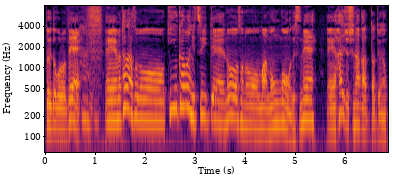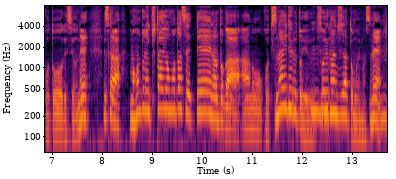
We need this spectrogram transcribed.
というところで、はい、えー、まあ、ただその、金融緩和についての、その、まあ、文言をですね、えー、排除しなかったというようなことですよね。ですから、まあ、本当に期待を持たせて、なんとか、あの、こう、繋いでるという、うん、そういう感じだと思いますね。うん、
